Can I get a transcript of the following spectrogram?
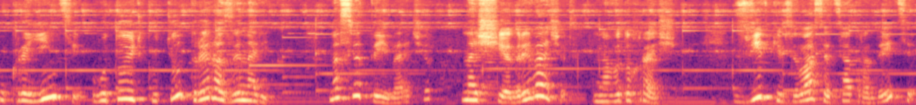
Українці готують кутю три рази на рік: на святий вечір, на щедрий вечір і на водохреща. Звідки взялася ця традиція,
